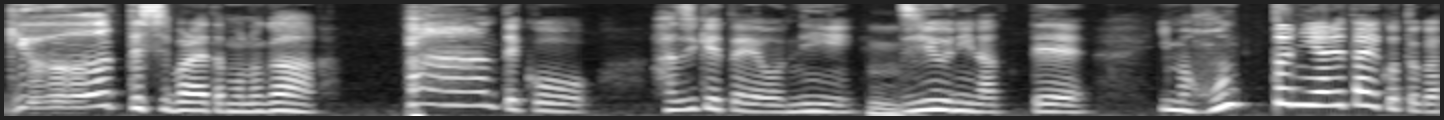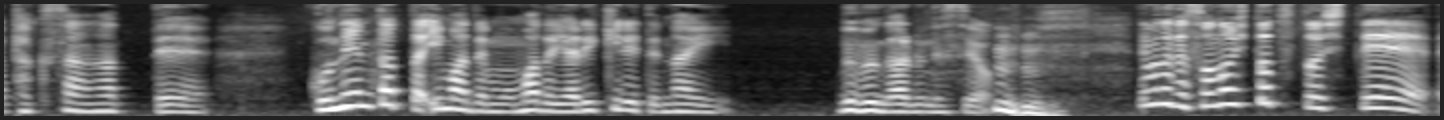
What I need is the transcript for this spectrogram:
うギューって縛られたものがパーンってこう弾けたようにうん。自由になって、今本当にやりたいことがたくさんあって、5年経った今でもまだやりきれてない部分があるんですよ。でもなんかその一つとして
